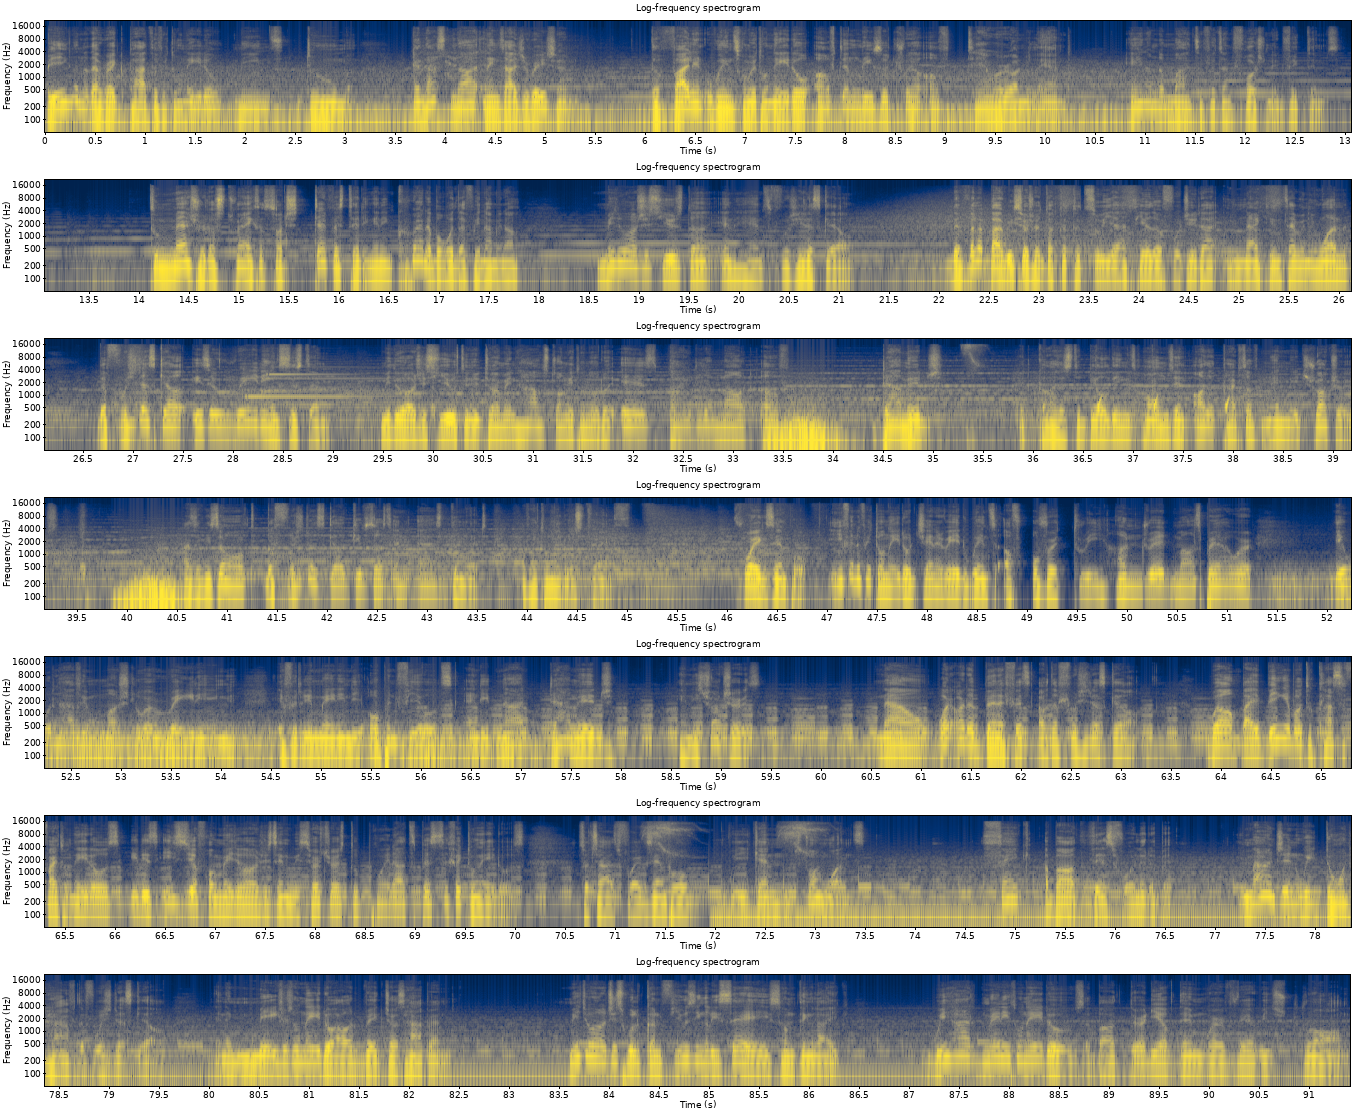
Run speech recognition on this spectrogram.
being on the direct path of a tornado means doom, and that's not an exaggeration. The violent winds from a tornado often leaves a trail of terror on the land and on the minds of its unfortunate victims. To measure the strength of such devastating and incredible weather phenomena, meteorologists use the Enhanced Fujita Scale. Developed by researcher Dr. Tetsuya Theodore Fujita in 1971, the Fujita Scale is a rating system meteorologists use to determine how strong a tornado is by the amount of damage it causes to buildings, homes, and other types of man-made structures. As a result, the Fujita scale gives us an estimate of a tornado's strength. For example, even if a tornado generated winds of over 300 miles per hour, it would have a much lower rating if it remained in the open fields and did not damage any structures. Now, what are the benefits of the Fujita scale? Well, by being able to classify tornadoes, it is easier for meteorologists and researchers to point out specific tornadoes, such as, for example, weak and strong ones. Think about this for a little bit. Imagine we don't have the Fujita scale, and a major tornado outbreak just happened. Meteorologists will confusingly say something like, we had many tornadoes, about 30 of them were very strong.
